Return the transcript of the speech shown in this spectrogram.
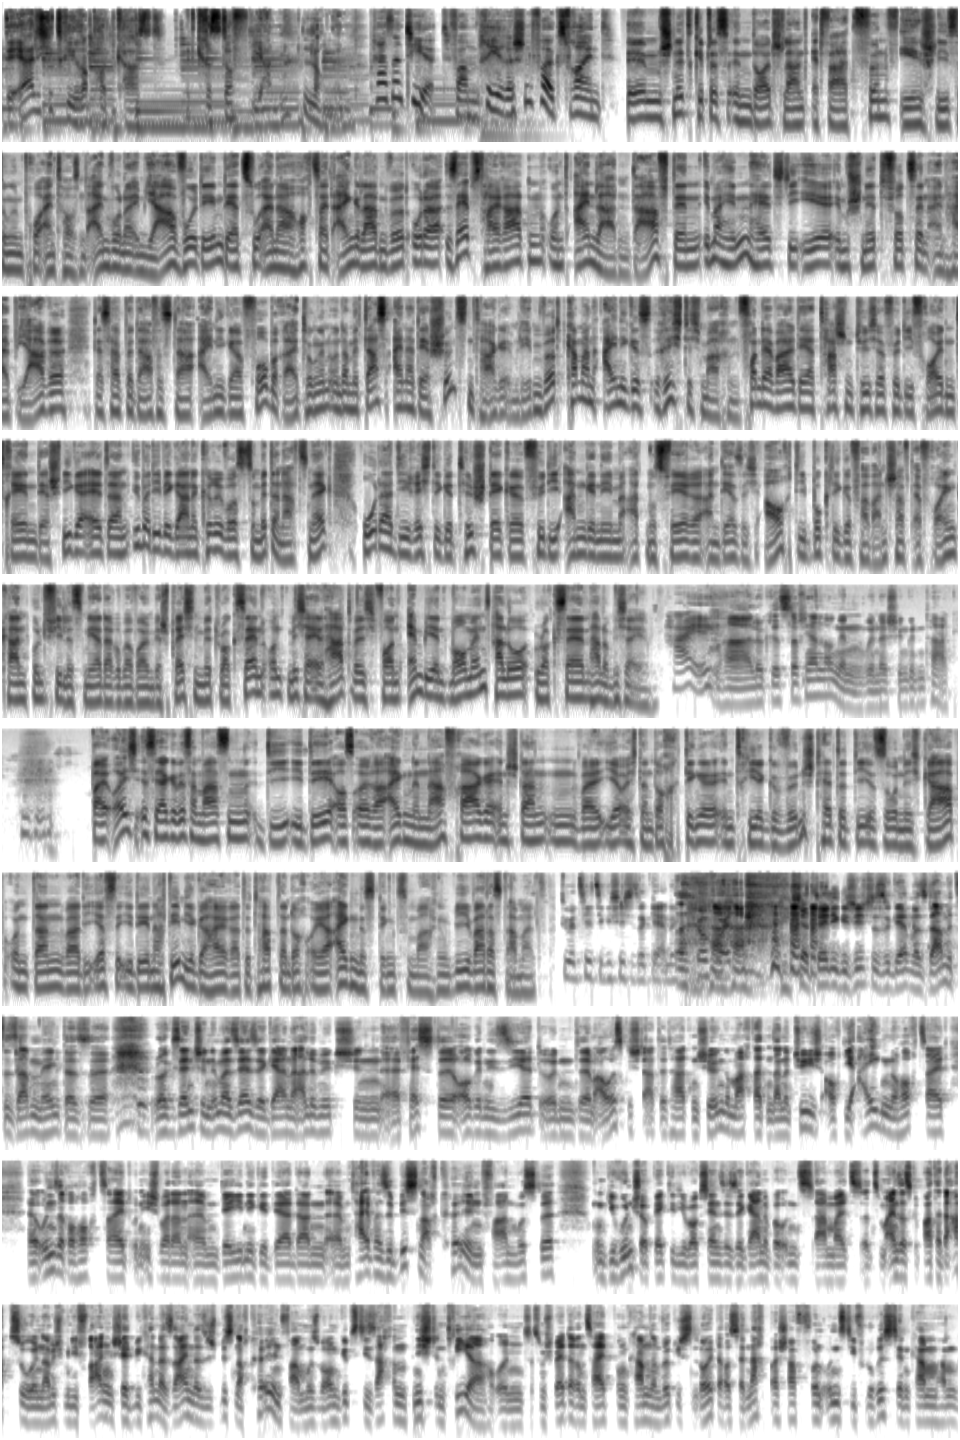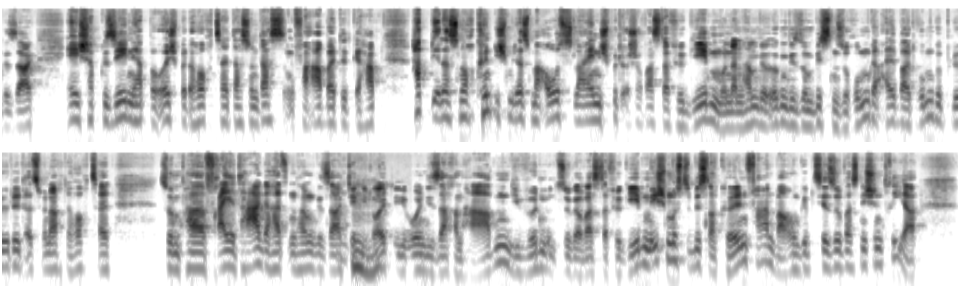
Der ehrliche Trierer Podcast mit Christoph Jan Longen. Präsentiert vom Trierischen Volksfreund. Im Schnitt gibt es in Deutschland etwa fünf Eheschließungen pro 1000 Einwohner im Jahr. Wohl dem, der zu einer Hochzeit eingeladen wird oder selbst heiraten und einladen darf. Denn immerhin hält die Ehe im Schnitt 14,5 Jahre. Deshalb bedarf es da einiger Vorbereitungen. Und damit das einer der schönsten Tage im Leben wird, kann man einiges richtig machen. Von der Wahl der Taschentücher für die Freudentränen der Schwiegereltern über die vegane Currywurst zum Mitternachtssnack oder die richtige Tischdecke für die angenehme Atmosphäre, an der sich sich auch die bucklige Verwandtschaft erfreuen kann und vieles mehr. Darüber wollen wir sprechen mit Roxanne und Michael Hartwig von Ambient Moments. Hallo Roxanne, hallo Michael. Hi. Hallo Christoph Jan Longen, wunderschönen guten Tag. Bei euch ist ja gewissermaßen die Idee aus eurer eigenen Nachfrage entstanden, weil ihr euch dann doch Dinge in Trier gewünscht hättet, die es so nicht gab. Und dann war die erste Idee, nachdem ihr geheiratet habt, dann doch euer eigenes Ding zu machen. Wie war das damals? Du erzählst die Geschichte so gerne. Go for it. ich erzähle die Geschichte so gerne, was damit zusammenhängt, dass äh, Roxanne schon immer sehr, sehr gerne alle möglichen äh, Feste organisiert und ähm, ausgestattet hat und schön gemacht hat. Und dann natürlich auch die eigene Hochzeit, äh, unsere Hochzeit. Und ich war dann ähm, derjenige, der dann ähm, teilweise bis nach Köln fahren musste, um die Wunschobjekte, die Roxanne sehr, sehr gerne bei uns damals äh, zum Einsatz gebracht hatte, abzuholen. Da habe ich mir die Fragen gestellt, wie kann das sein, dass ich bis nach Köln fahren muss? Warum gibt's die Sachen nicht in Trier? Und zum späteren Zeitpunkt kamen dann wirklich Leute aus der Nachbarschaft von uns, die Floristin kamen, haben gesagt, hey, ich habe gesehen, ihr habt bei euch bei der Hochzeit das und das verarbeitet gehabt. Habt ihr das noch? Könnte ich mir das mal ausleihen? Ich würde euch auch was dafür geben. Und dann haben wir irgendwie so ein bisschen so rumgealbert, rumgeblödelt, als wir nach der Hochzeit so ein paar freie Tage hatten, haben gesagt, ja, die mhm. Leute, die wollen die Sachen haben, die würden uns sogar was dafür geben. Ich musste bis nach Köln fahren, warum gibt's hier sowas nicht in Trier?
